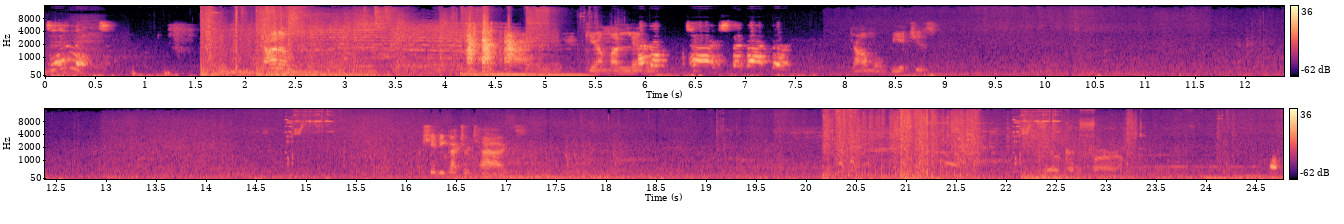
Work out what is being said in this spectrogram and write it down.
Damn it! Got him. Get on my I level. got tags. Stay back there. Gamo, bitches. Oh shit, he got your tags. Kill confirmed. That's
